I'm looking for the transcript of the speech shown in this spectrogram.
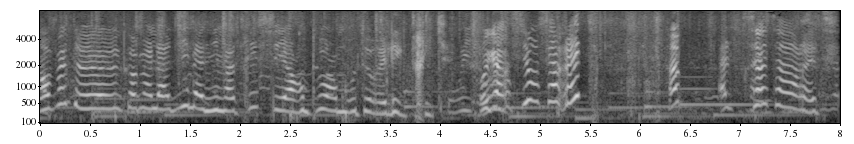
En fait, euh, comme elle a dit, l'animatrice, c'est un peu un moteur électrique. Regarde, si on s'arrête, hop, ça, ça arrête.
